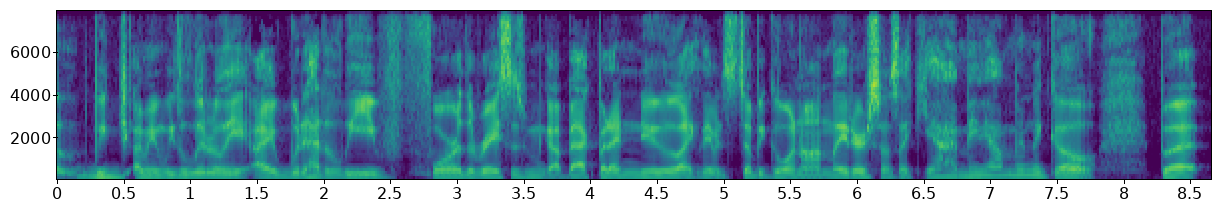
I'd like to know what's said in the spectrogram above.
we, I mean, we literally, I would have had to leave for the races when we got back, but I knew like they would still be going on later, so I was like, yeah, maybe I'm gonna go, but.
